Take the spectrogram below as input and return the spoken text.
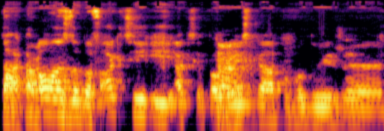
Tak, Tak. ona zdobywa w akcji i akcja paulińska powoduje, że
